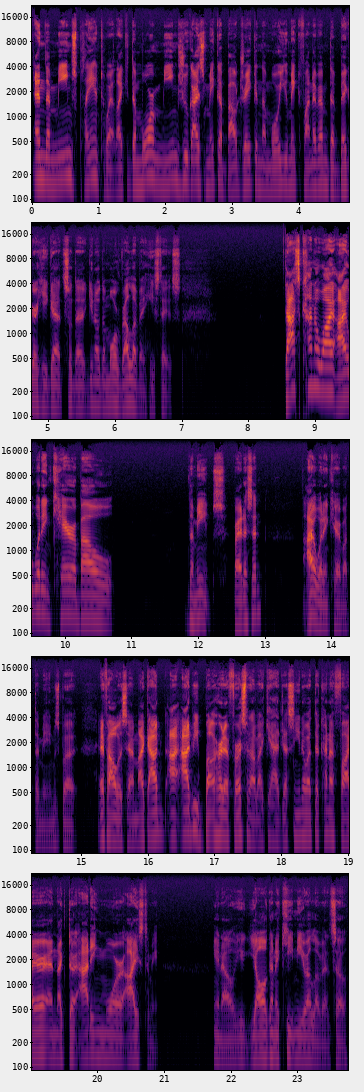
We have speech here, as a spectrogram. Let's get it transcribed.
And the memes play into it. Like the more memes you guys make about Drake and the more you make fun of him, the bigger he gets. So that you know, the more relevant he stays. That's kind of why I wouldn't care about the memes, right? I said I wouldn't care about the memes, but if I was him, like I'd I'd be butthurt at first, but I'm like, yeah, Justin, you know what? They're kind of fire, and like they're adding more eyes to me. You know, y- y'all gonna keep me relevant. So,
